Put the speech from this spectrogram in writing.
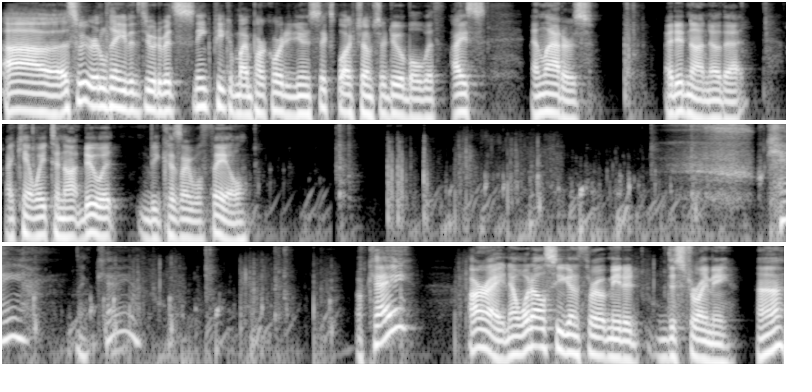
Uh, sweet riddle, thank you for the two bits. Sneak peek of my parkour unit. Six block jumps are doable with ice and ladders. I did not know that. I can't wait to not do it because I will fail. Okay. Okay. Okay. All right. Now, what else are you going to throw at me to destroy me? Huh?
